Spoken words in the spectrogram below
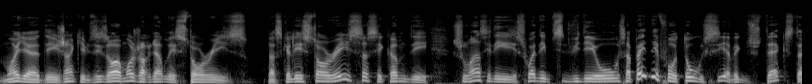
Moi, il y a des gens qui me disent Ah, moi, je regarde les stories. Parce que les stories, ça, c'est comme des. Souvent, c'est des, soit des petites vidéos. Ça peut être des photos aussi avec du texte,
